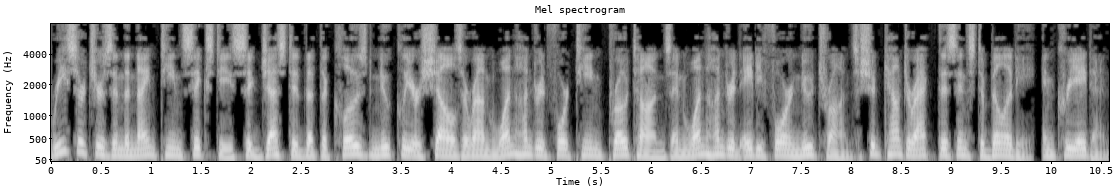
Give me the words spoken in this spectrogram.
Researchers in the 1960s suggested that the closed nuclear shells around 114 protons and 184 neutrons should counteract this instability, and create an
